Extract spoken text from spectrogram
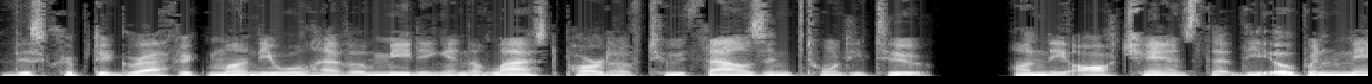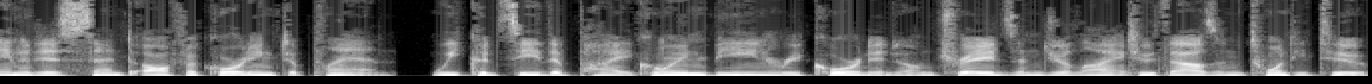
this cryptographic money will have a meeting in the last part of 2022. On the off chance that the open mainnet is sent off according to plan, we could see the Pi coin being recorded on trades in July 2022.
